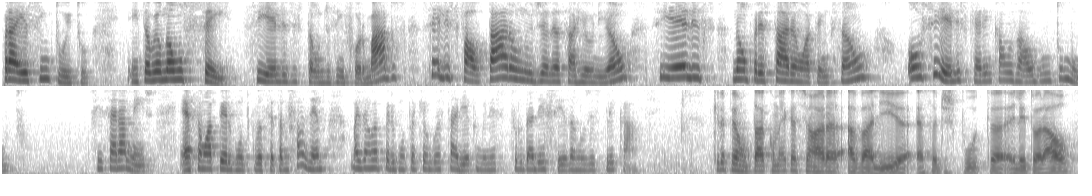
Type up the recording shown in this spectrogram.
para esse intuito. Então eu não sei se eles estão desinformados, se eles faltaram no dia dessa reunião, se eles não prestaram atenção ou se eles querem causar algum tumulto. Sinceramente, essa é uma pergunta que você está me fazendo, mas é uma pergunta que eu gostaria que o ministro da Defesa nos explicasse. Queria perguntar como é que a senhora avalia essa disputa eleitoral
